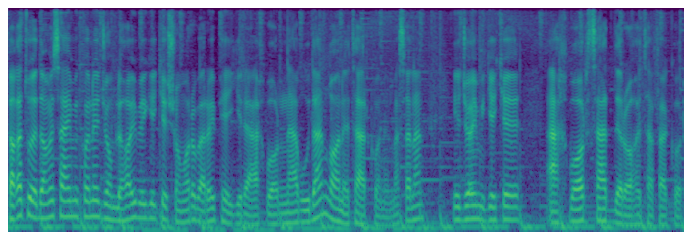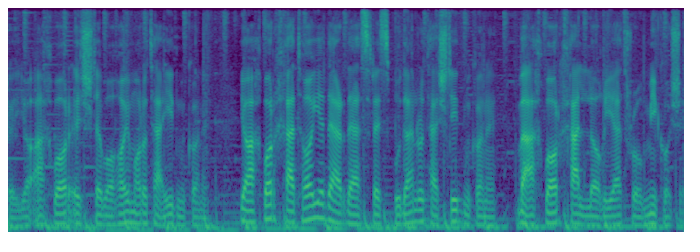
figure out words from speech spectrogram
فقط تو ادامه سعی می‌کنه جمله هایی بگه که شما رو برای پیگیر اخبار نبودن قانع تر کنه. مثلا یه جایی میگه که اخبار صد راه تفکره یا اخبار اشتباه های ما رو تایید می‌کنه یا اخبار خطای در دسترس بودن رو تشدید می‌کنه و اخبار خلاقیت رو می‌کشه.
